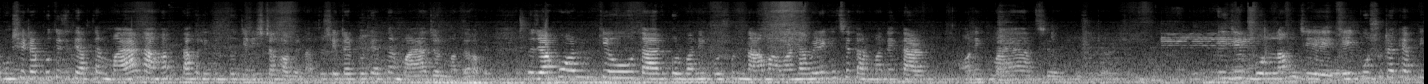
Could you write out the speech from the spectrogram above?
এবং সেটার প্রতি যদি আপনার মায়া না হয়, তাহলে কিন্তু জিনিসটা হবে না। তো সেটার প্রতি আপনার মায়া জন্মাতে হবে। তো যখন কেউ তার কোরবানির পশুর নাম আমার নামে রেখেছে, তার মানে তার অনেক মায়া আছে এই যে বললাম যে যেই পশুটাকে আপনি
